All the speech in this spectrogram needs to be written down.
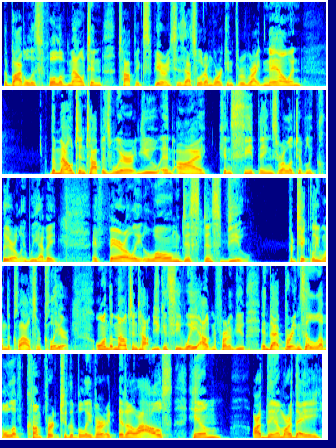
The Bible is full of mountaintop experiences. That's what I'm working through right now. And the mountaintop is where you and I can see things relatively clearly. We have a, a fairly long distance view, particularly when the clouds are clear. On the mountaintop, you can see way out in front of you, and that brings a level of comfort to the believer. It, it allows him or them or they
